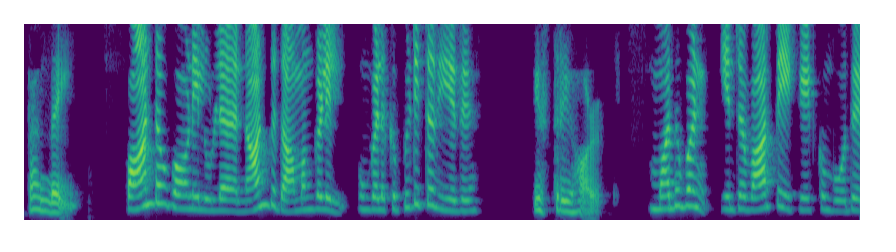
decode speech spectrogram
தந்தை. பாண்டவ் பவனில் உள்ள நான்கு தாமங்களில் உங்களுக்கு பிடித்தது எது? இஸ்திரி ஹால் மதுபன் என்ற வார்த்தையை கேட்கும்போது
